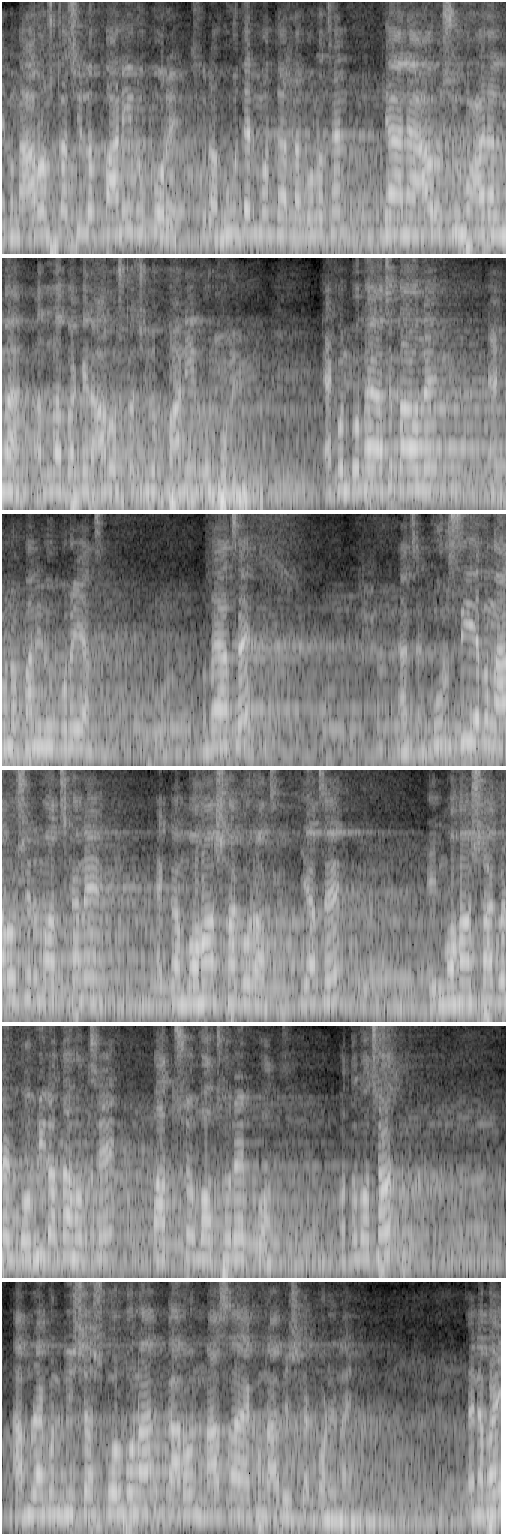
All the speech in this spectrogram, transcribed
এবং আরশটা ছিল পানির উপরে। সূরা হুদের মধ্যে আল্লাহ বলেছেন, কানা আরশুহু আলাল মা। আল্লাহ পাকের আরশটা ছিল পানির উপরে। এখন কোথায় আছে তাহলে? এখনও পানির উপরেই আছে। কোথায় আছে? আচ্ছা কুরসি এবং আরশের মাঝখানে একটা মহাসাগর আছে। কি আছে? এই মহাসাগরের গভীরতা হচ্ছে পাঁচশো বছরের পথ। কত বছর? আমরা এখন বিশ্বাস করব না, কারণ নাসা এখন আবিষ্কার করে নাই। তাই না ভাই?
